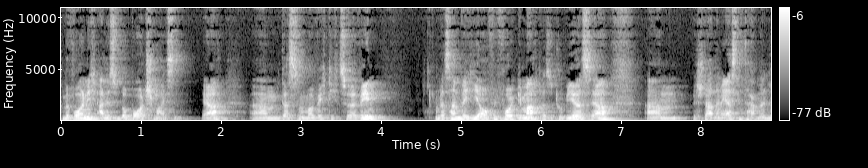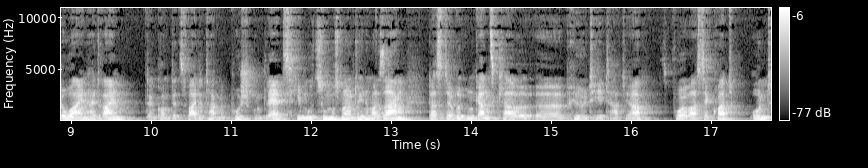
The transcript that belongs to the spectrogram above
und wir wollen nicht alles über Bord schmeißen, ja, ähm, das ist nochmal wichtig zu erwähnen und das haben wir hier auch wie folgt gemacht, also Tobias, ja, ähm, wir starten am ersten Tag mit einer Lower-Einheit rein, dann kommt der zweite Tag mit Push und Lats. Hierzu muss man natürlich nochmal sagen, dass der Rücken ganz klare äh, Priorität hat. Ja? Vorher war es der Quad und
